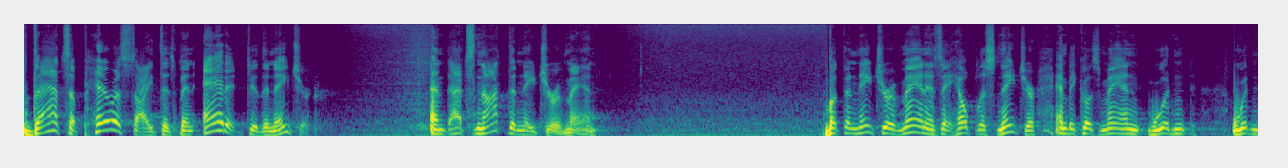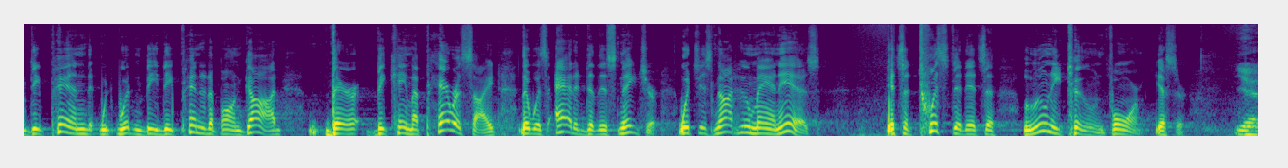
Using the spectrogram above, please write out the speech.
That's a parasite that's been added to the nature. And that's not the nature of man. But the nature of man is a helpless nature, and because man wouldn't, wouldn't depend, wouldn't be dependent upon God, there became a parasite that was added to this nature, which is not who man is. It's a twisted, it's a Looney Tune form. Yes, sir. Yeah,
